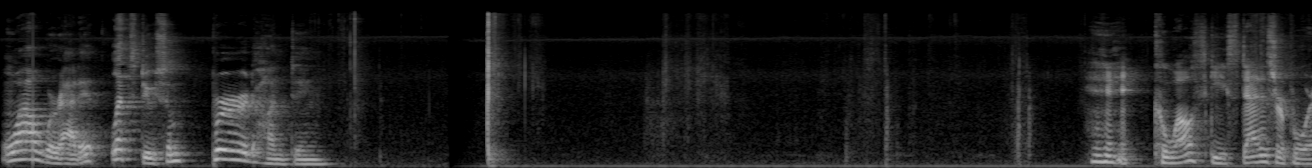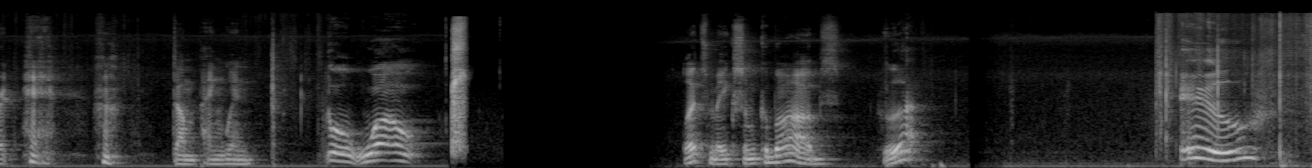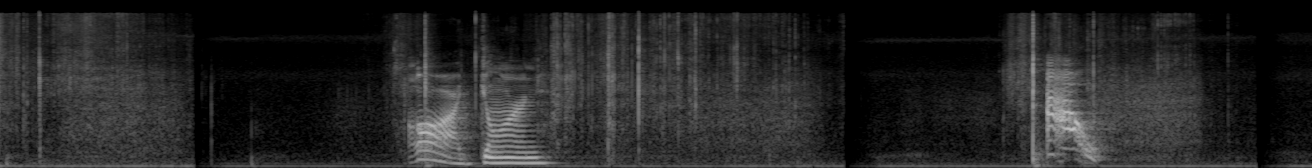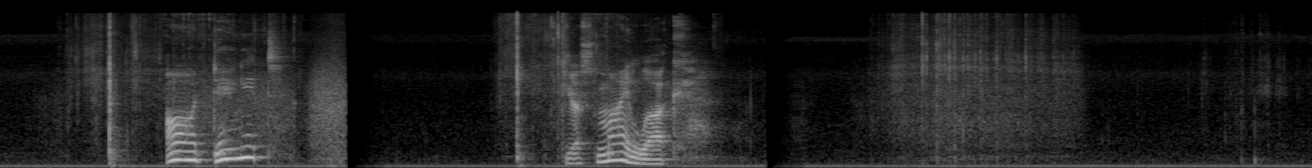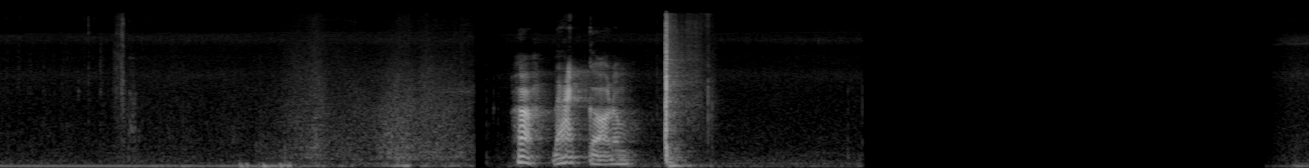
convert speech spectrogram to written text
While we're at it, let's do some bird hunting. Kowalski status report. Dumb penguin. Oh, whoa! Let's make some kebabs. Ew. Aw, oh, darn. Ow! Aw, oh, dang it. Just my luck. Ha, that got him.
